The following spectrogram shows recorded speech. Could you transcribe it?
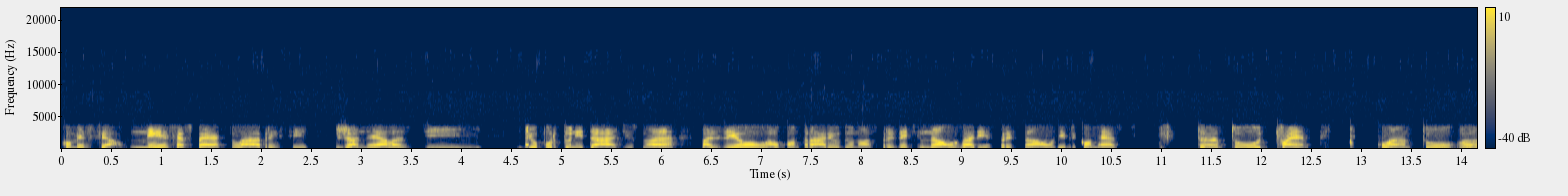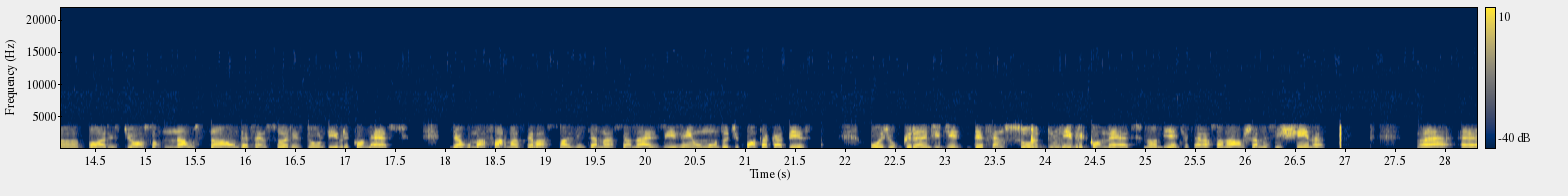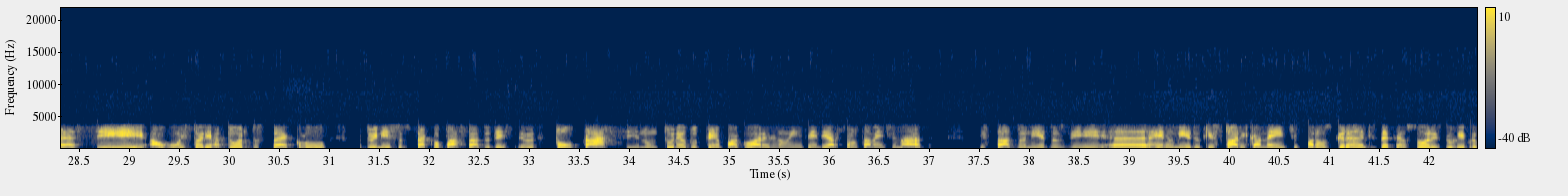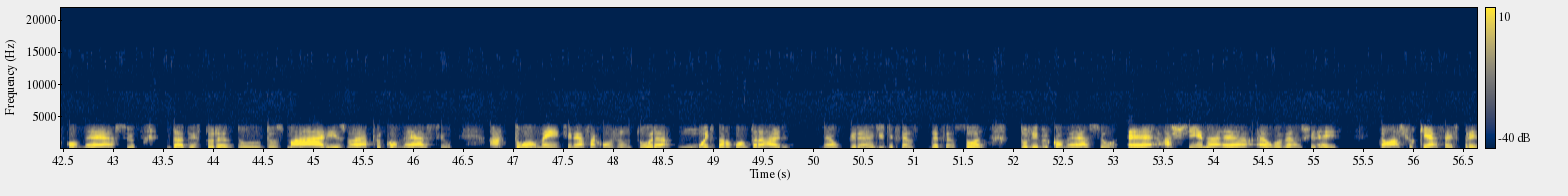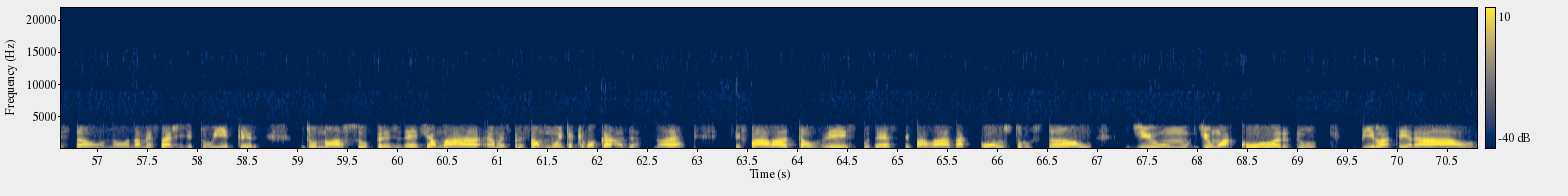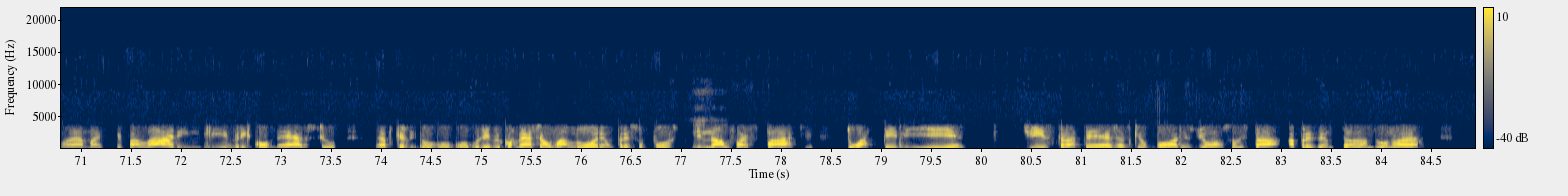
comercial. Nesse aspecto, abrem-se janelas de, de oportunidades, não é? Mas eu, ao contrário do nosso presidente, não usaria a expressão livre comércio. Tanto Trump quanto uh, Boris Johnson não são defensores do livre comércio. De alguma forma, as relações internacionais vivem um mundo de ponta cabeça. Hoje, o grande de defensor do livre comércio no ambiente internacional chama-se China. Né? É, se algum historiador do século do início do século passado de, voltasse num túnel do tempo agora, ele não ia entender absolutamente nada. Estados Unidos e uh, Reino Unido, que historicamente foram os grandes defensores do livre comércio, da abertura do, dos mares é, para o comércio, atualmente, nessa conjuntura, muito pelo contrário. Né, o grande defensor do livre comércio é a China, é, é o governo chinês. Então, acho que essa expressão no, na mensagem de Twitter do nosso presidente é uma, é uma expressão muito equivocada, não é? Se fala, talvez pudesse se falar da construção de um, de um acordo bilateral, não é? Mas se falar em livre comércio, né? Porque o, o, o livre comércio é um valor, é um pressuposto que uhum. não faz parte do ateliê de estratégias que o Boris Johnson está apresentando, não é?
